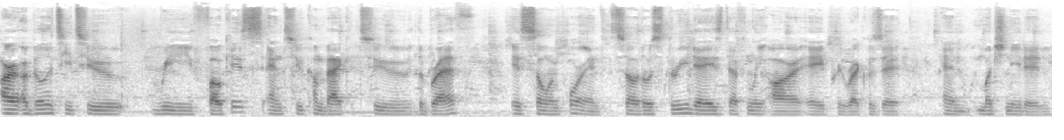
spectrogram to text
our ability to refocus and to come back to the breath is so important so those three days definitely are a prerequisite and much needed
